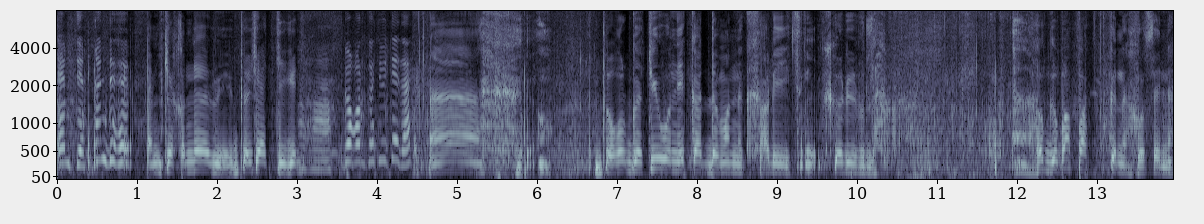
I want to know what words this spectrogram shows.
Эмтеккен дөһөп. әмкеқында пөжәт деген. Ага. Бөгөр көтүйтә да. Бұғыр көті ари кырырла. Хыгы бапат Хусейна.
